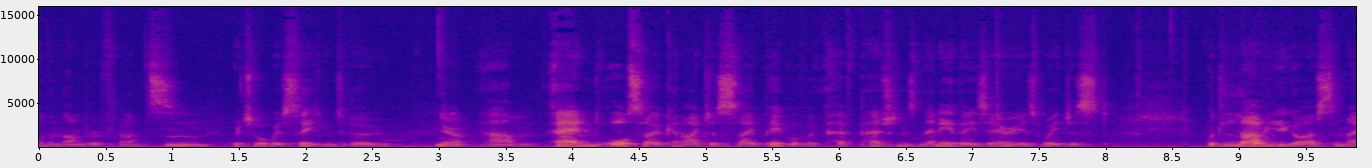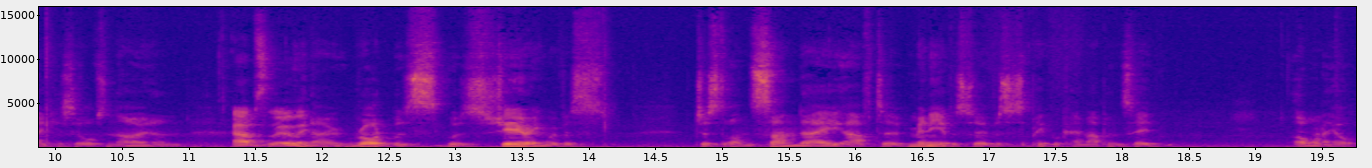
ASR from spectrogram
on a number of fronts, Mm. which is what we're seeking to do. Yeah. Um, and also, can I just say, people that have passions in any of these areas, we just would love you guys to make yourselves known. And Absolutely. you know, Rod was was sharing with us just on Sunday after many of the services, people came up and said, "I want to help."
